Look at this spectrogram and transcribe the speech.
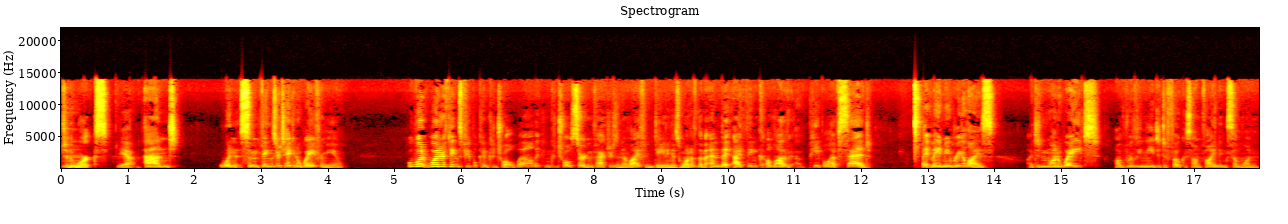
to the works. Yeah, And when some things are taken away from you, what what are things people can control? Well, they can control certain factors in their life, and dating is one of them. And they, I think a lot of people have said it made me realize I didn't want to wait. I really needed to focus on finding someone,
